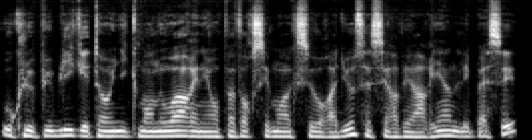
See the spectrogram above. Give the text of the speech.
ou que le public étant uniquement noir et n'ayant pas forcément accès aux radios, ça servait à rien de les passer.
